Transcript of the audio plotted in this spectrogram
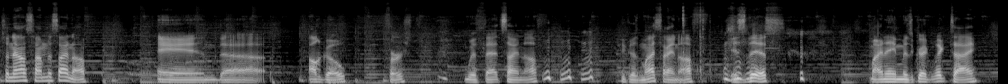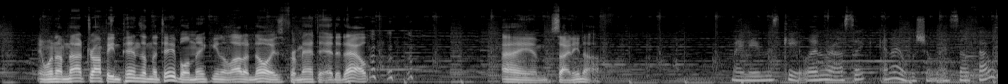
so now it's time to sign off, and uh, I'll go first with that sign off because my sign off is this. My name is Greg Lichtai, and when I'm not dropping pins on the table and making a lot of noise for Matt to edit out, I am signing off. My name is Caitlin Rossick, and I will show myself out.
